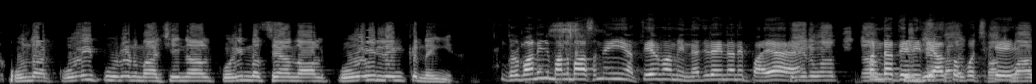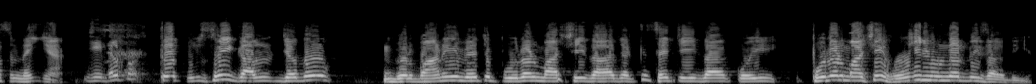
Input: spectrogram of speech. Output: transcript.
ਉਹਦਾ ਕੋਈ ਪੂਰਨਮਾਸ਼ੀ ਨਾਲ ਕੋਈ ਮਸਿਆ ਨਾਲ ਕੋਈ ਲਿੰਕ ਨਹੀਂ ਹੈ। ਗੁਰਬਾਣੀ 'ਚ ਮਨਮਾਸ ਨਹੀਂ ਹੈ 13ਵਾਂ ਮਹੀਨਾ ਜਿਹੜਾ ਇਹਨਾਂ ਨੇ ਪਾਇਆ ਹੈ 13ਵਾਂ ਪੰਡਤ ਦੇਵੀ ਦਿਆਲ ਤੋਂ ਪੁੱਛ ਕੇ- ਮਾਸ ਨਹੀਂ ਹੈ। ਜੀ ਬਿਲਕੁਲ। ਤੇ ਦੂਸਰੀ ਗੱਲ ਜਦੋਂ ਗੁਰਬਾਣੀ ਵਿੱਚ ਪੂਰਨਮਾਸ਼ੀ ਦਾ ਜਾਂ ਕਿਸੇ ਚੀਜ਼ ਦਾ ਕੋਈ ਪੂਰਨਮਾਸ਼ੀ ਹੋ ਹੀ ਲੂਨਰ ਨਹੀਂ ਸਕਦੀ ਹੈ।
